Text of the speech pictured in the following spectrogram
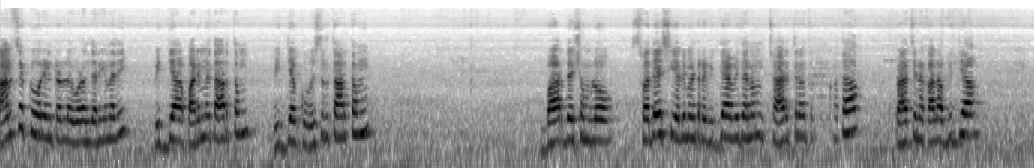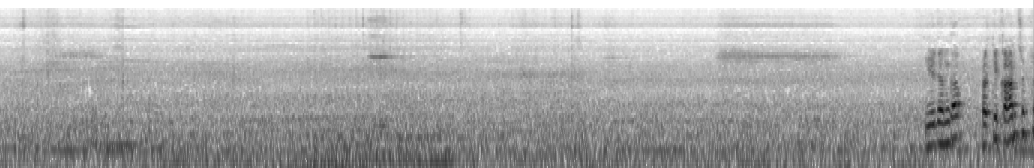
కాన్సెప్ట్ ఓరియంటెడ్లో ఇవ్వడం జరిగినది. విద్య పరిమితార్థం విద్యకు విస్తృతార్థం. భారతదేశంలో స్వదేశీ ఎలిమెంటరీ విద్యా విధానం చారిత్రకత ప్రాచీన కాల విద్య ఈ విధంగా ప్రతి కాన్సెప్ట్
